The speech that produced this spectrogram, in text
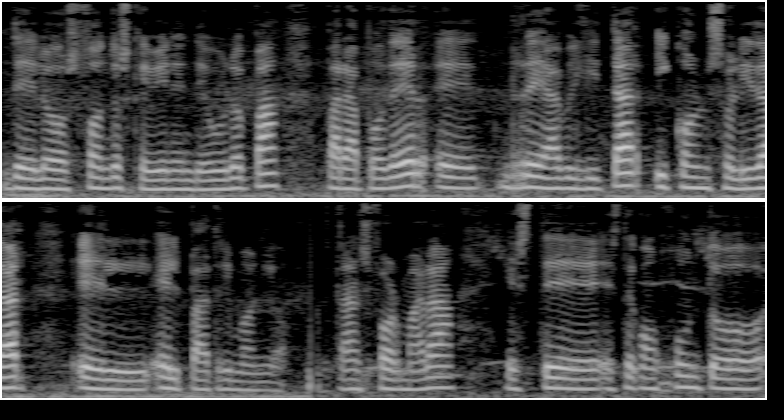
de los fondos que vienen de Europa, para poder eh, rehabilitar y consolidar el, patrimonio. Transformará este, este conjunto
